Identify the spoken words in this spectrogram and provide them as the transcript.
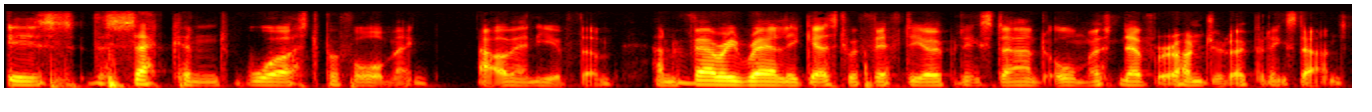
is the second worst performing out of any of them, and hmm. very rarely gets to a 50 opening stand, almost never a 100 opening stand.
